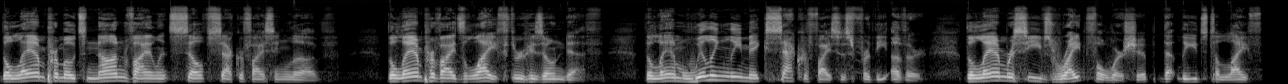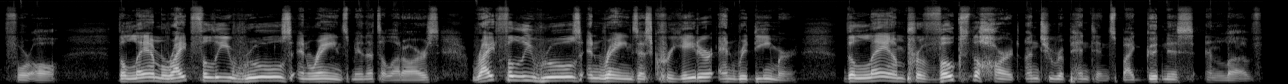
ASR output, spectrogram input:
The Lamb promotes nonviolent, self sacrificing love. The Lamb provides life through his own death. The Lamb willingly makes sacrifices for the other. The Lamb receives rightful worship that leads to life for all. The Lamb rightfully rules and reigns. Man, that's a lot of ours. Rightfully rules and reigns as creator and redeemer. The Lamb provokes the heart unto repentance by goodness and love.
